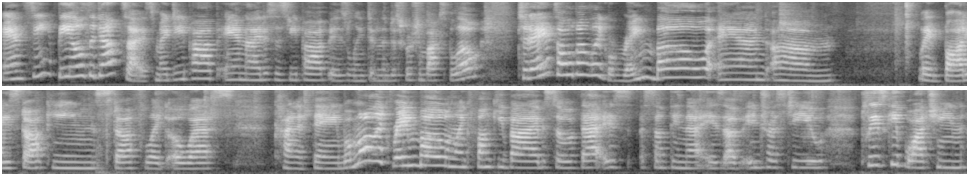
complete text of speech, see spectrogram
And see, be able to downsize. My Depop and Nidus's Depop is linked in the description box below. Today it's all about like rainbow and um, like body stocking stuff like OS kind of thing, but more like rainbow and like funky vibes. So if that is something that is of interest to you, please keep watching.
